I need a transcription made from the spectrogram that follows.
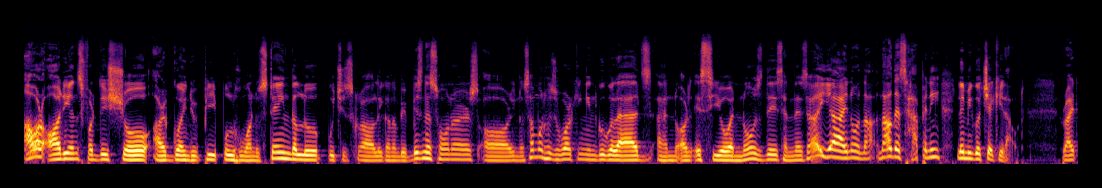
our audience for this show are going to be people who want to stay in the loop which is probably going to be business owners or you know someone who's working in google ads and or seo and knows this and they say oh yeah i know. Now, now that's happening. Let me go check it out. Right?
